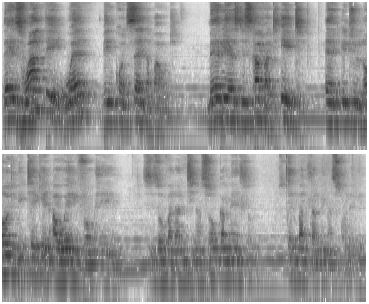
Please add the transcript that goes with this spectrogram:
There is one thing worth being concerned about. Mary has discovered it, and it will not be taken away from her. Sizovala thina sonke amehlo. Sicela babudlamini sikhuleke.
